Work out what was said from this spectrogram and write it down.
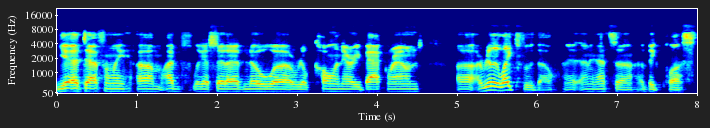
Yeah, definitely. Um, I've like I said, I have no uh, real culinary background. Uh, I really liked food though. I, I mean, that's a, a big plus.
